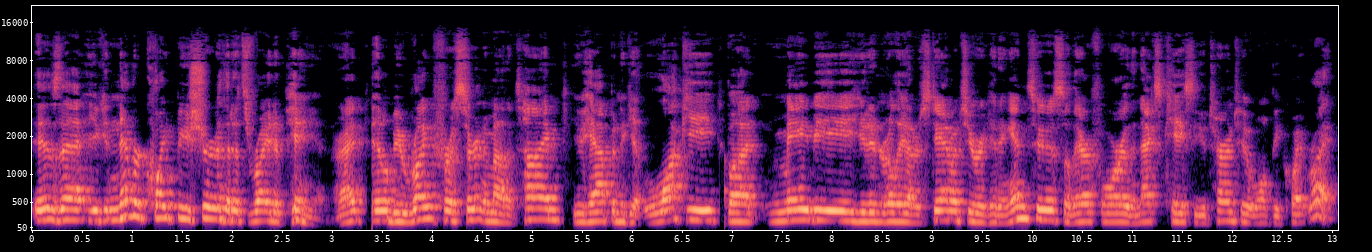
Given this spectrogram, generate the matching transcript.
is that you can never quite be sure that it's right opinion, right? It'll be right for a certain amount of time. You happen to get lucky, but maybe you didn't really understand what you were getting into, so therefore the next case that you turn to, it won't be quite right.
